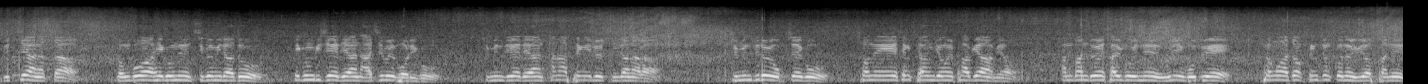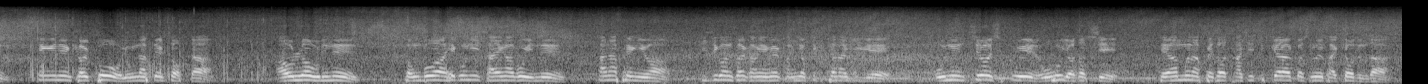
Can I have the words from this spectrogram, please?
늦지 않았다. 정부와 해군은 지금이라도 해군기지에 대한 아집을 버리고 주민들에 대한 탄압 행위를 중단하라. 주민들을 옥죄고 천혜의 생태환경을 파괴하며 한반도에 살고 있는 우리 모두의 평화적 생존권을 위협하는 행위는 결코 용납될 수 없다. 아울러 우리는 정부와 해군이 자행하고 있는 탄압행위와 기지건설 강행을 강력히 규탄하기 위해 오는 7월 19일 오후 6시 대한문 앞에서 다시 집결할 것임을 밝혀둔다.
